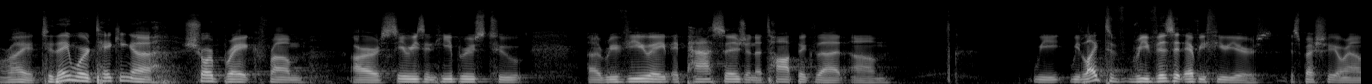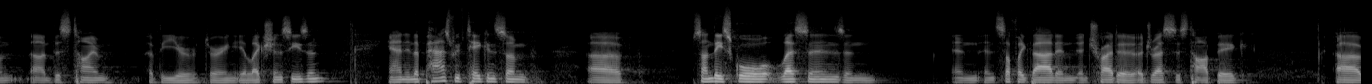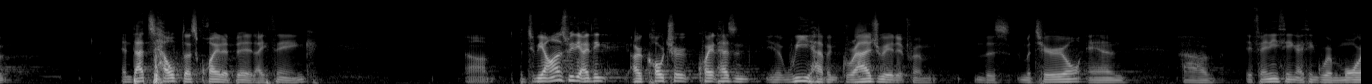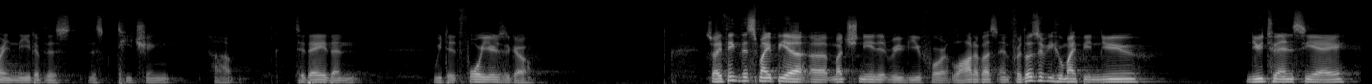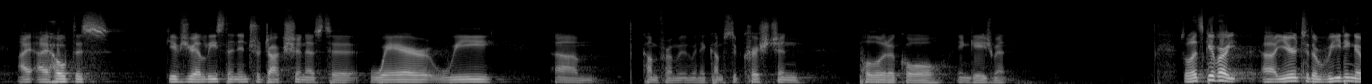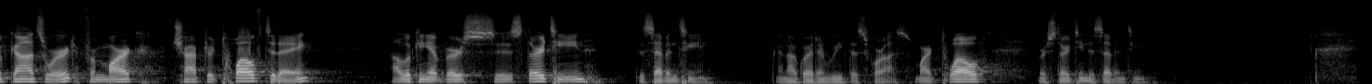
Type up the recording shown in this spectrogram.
All right, today we're taking a short break from our series in Hebrews to uh, review a, a, passage and a topic that um, we, we like to revisit every few years, especially around uh, this time of the year during election season. And in the past, we've taken some uh, Sunday school lessons and, and, and stuff like that and, and try to address this topic. And that's helped us quite a bit, I think. Um, but to be honest with you, I think our culture quite hasn't, you know, we haven't graduated from this material. And uh, if anything, I think we're more in need of this, this teaching uh, today than we did four years ago. So I think this might be a, a, much needed review for a lot of us. And for those of you who might be new, new to NCA, I, I hope this gives you at least an introduction as to where we um, come from when it comes to Christian political engagement. So let's give our uh, ear to the reading of God's word from Mark chapter 12 today, uh, looking at verses 13 to 17. And I'll go ahead and read this for us. Mark 12, verse 13 to 17.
